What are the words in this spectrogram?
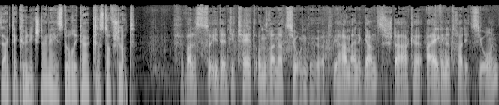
sagt der Königsteiner Historiker Christoph Schlott weil es zur Identität unserer Nation gehört. Wir haben eine ganz starke eigene Tradition.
